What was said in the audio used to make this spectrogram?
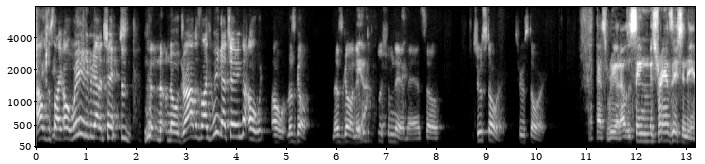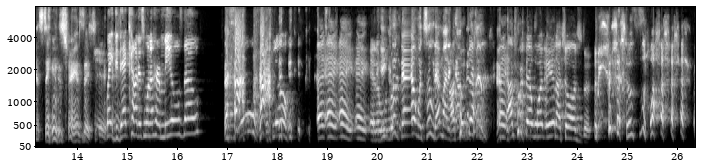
I was just like, oh, we ain't even got to change no, no, no, driver's license. We ain't got to change. No, oh, we, oh, let's go, let's go, and then yeah. we just push from there, man. So, true story, true story. That's real. That was a seamless transition. Then seamless transition. Wait, did that count as one of her meals though? Yo, hey, hey, hey, hey, and he cooked that one too. That might have cooked that, too. hey, I cooked that one and I charged it.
